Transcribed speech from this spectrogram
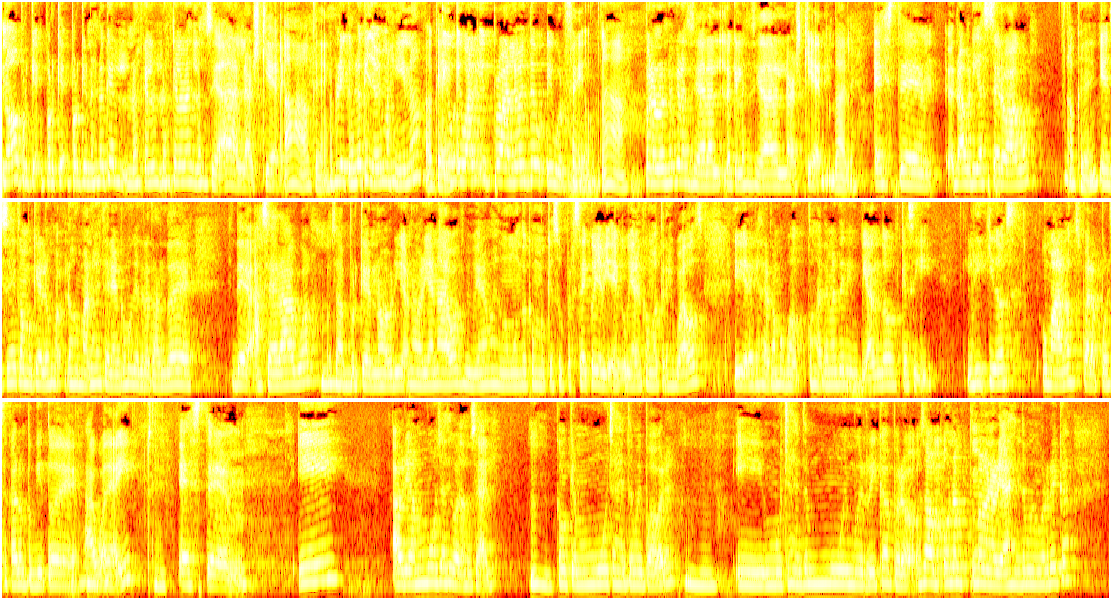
No, porque, porque, porque no es lo que, no es que, no es que la sociedad at large quiere. Ajá, ok. ¿Me explico? Es lo que yo me imagino. Ok. Igual, igual y probablemente it would fail. Ajá, Pero no es lo que la sociedad, lo que la sociedad large quiere. dale. Este, habría cero agua. Ok. Y entonces como que los, los humanos estarían como que tratando de, de hacer agua, o sea, porque no habría, no habría nada de agua, viviéramos en un mundo como que súper seco y hubiera- hubieran como tres wells y hubiera que estar como con- constantemente limpiando, que sí, líquidos humanos para poder sacar un poquito de agua de ahí. Sí. Este, y habría mucha desigualdad social. Como que mucha gente muy pobre y mucha gente muy muy rica, pero o sea, una minoría de gente muy muy rica.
